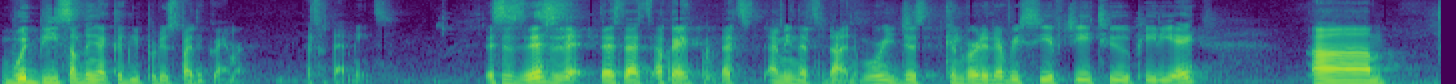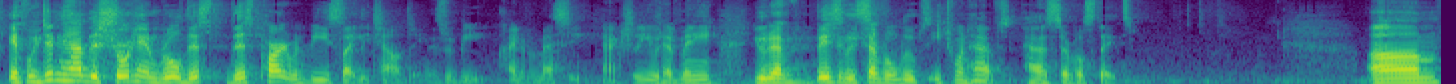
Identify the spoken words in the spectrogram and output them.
would be something that could be produced by the grammar. That's what that means. This is this is it. That's that's okay. That's I mean that's done. We just converted every CFG to PDA. Um, if we didn't have this shorthand rule, this this part would be slightly challenging. This would be kind of messy. Actually, you would have many. You would have basically several loops. Each one has has several states. Um,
